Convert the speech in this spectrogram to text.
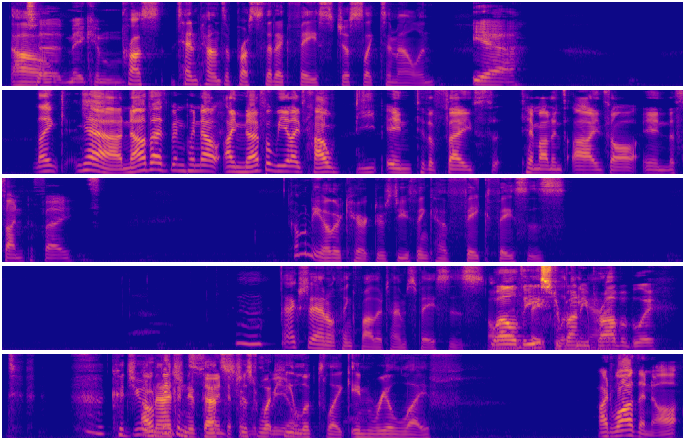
Oh, to make him. pros- ten pounds of prosthetic face, just like Tim Allen. yeah. Like, yeah, now that it's been pointed out, I never realized how deep into the face Tim Allen's eyes are in the Santa face. How many other characters do you think have fake faces? Hmm, actually, I don't think Father Time's face is. all Well, the Easter Bunny probably. Could you I would be imagine if that's if just was what he looked like in real life? I'd rather not.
